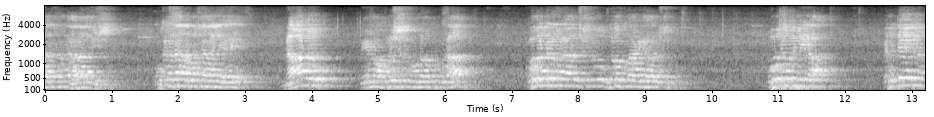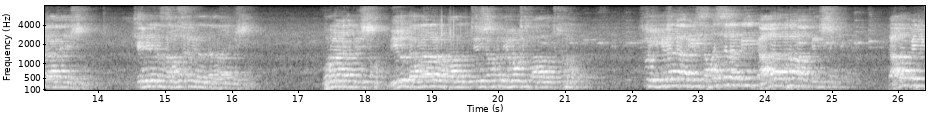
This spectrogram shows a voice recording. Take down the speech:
రాష్ట్రం దానాలు చేశాం. ఒకసారి ఒకసారి నాడు మేము అపోజిషన్ ఉన్నప్పుడు కూడా కోదండరాం గారు గారు చేనేత సమస్యల మీద దానా చేసాం పోరాటం చేసాం మీరు దానాలలో పాల్గొ చేసినప్పుడు మేము వచ్చి పాల్గొచ్చుకున్నాం సో ఈ విధంగా మీ సమస్యలన్నీ దాదాపు మాకు తెలిసి దాదాపు ఎన్ని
